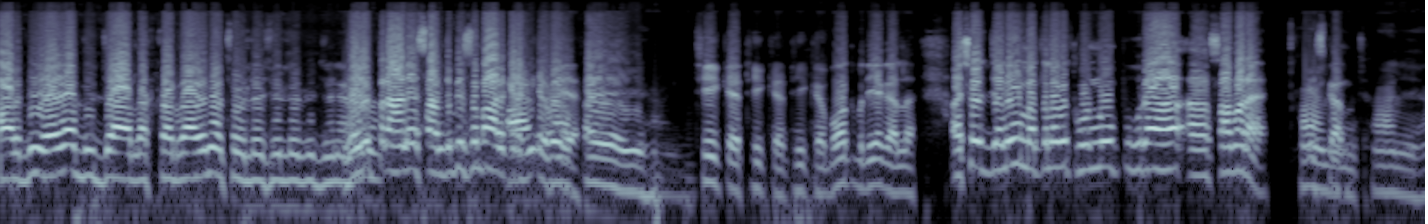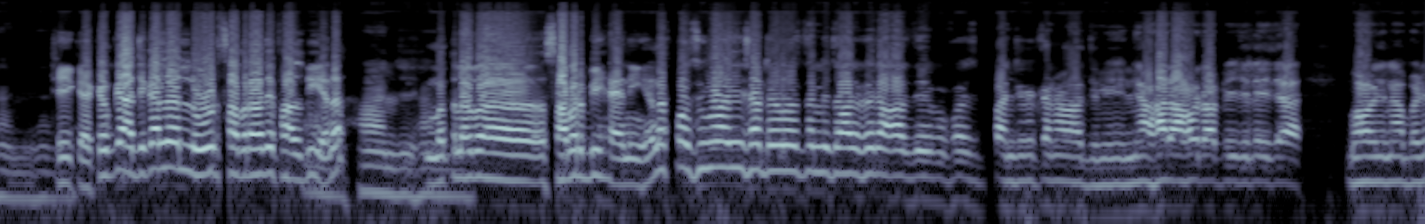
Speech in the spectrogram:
ਹਲ ਵੀ ਹੈਗਾ ਦੂਜਾ ਲੱਕੜ ਦਾ ਇਹਨਾਂ ਛੋਲੇ ਛੋਲੇ ਬੀਜਣੇ ਜਿਹੜੇ ਪੁਰਾਣੇ ਸੰਦ ਵੀ ਸੰਭਾਲ ਕੇ ਰੱਖੇ ਹੋਏ ਆ। ਪਏ ਆ ਜੀ ਹਾਂ। ਠੀਕ ਹੈ ਠੀਕ ਹੈ ਠੀਕ ਹੈ ਬਹੁਤ ਵਧੀਆ ਗੱਲ ਹੈ। ਅੱਛਾ ਜਣੀ ਮਤਲਬ ਤੁਹਾਨੂੰ ਪੂਰਾ ਸਬਰ ਹੈ? ਇਸ ਕੰਮ 'ਚ। ਹਾਂਜੀ ਹਾਂਜੀ। ਠੀਕ ਹੈ ਕਿਉਂਕਿ ਅੱਜ ਕੱਲ ਲੋੜ ਸਬਰਾਂ ਦੇ ਫਲ ਦੀ ਹੈ ਨਾ। ਹਾਂਜੀ ਹਾਂਜੀ। ਮਤਲਬ ਸਬਰ ਵੀ ਹੈ ਨਹੀਂ ਹੈ ਨਾ। ਪਸ਼ੂਆਂ ਜੀ ਸਾਡੇ ਕੋਲ ਤਿੰਨ ਚਾਰ ਫਿਰ ਆਪਦੇ ਕੋਈ ਪੰਜ ਕੁ ਕਨਾਲ ਵਾਲਾ ਜ਼ਮੀਨ ਆ ਹਰਾ ਹੋਰਾ ਬੀਜ ਲਈਦਾ ਮੌਜ ਨਾਲ ਬੜੀ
